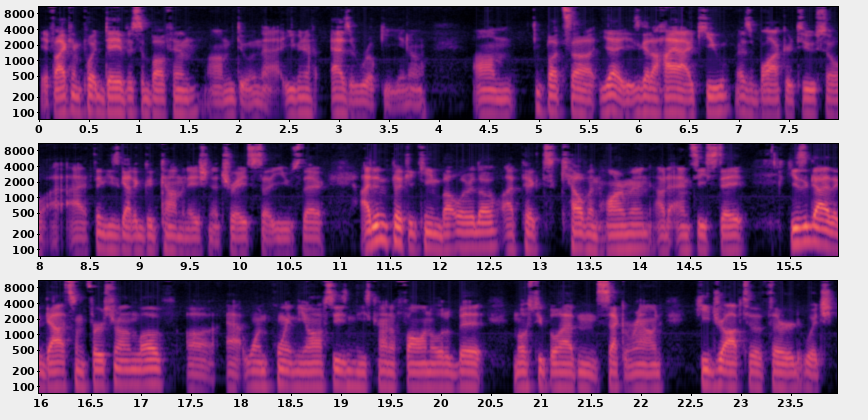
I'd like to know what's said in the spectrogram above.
if I can put Davis above him, I'm doing that, even if as a rookie, you know. Um, but uh, yeah, he's got a high IQ as a blocker too, so I, I, think he's got a good combination of traits to use there. I didn't pick Hakeem Butler though. I picked Kelvin Harmon out of NC State. He's a guy that got some first round love uh, at one point in the offseason. He's kind of fallen a little bit. Most people have him in the second round. He dropped to the third, which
